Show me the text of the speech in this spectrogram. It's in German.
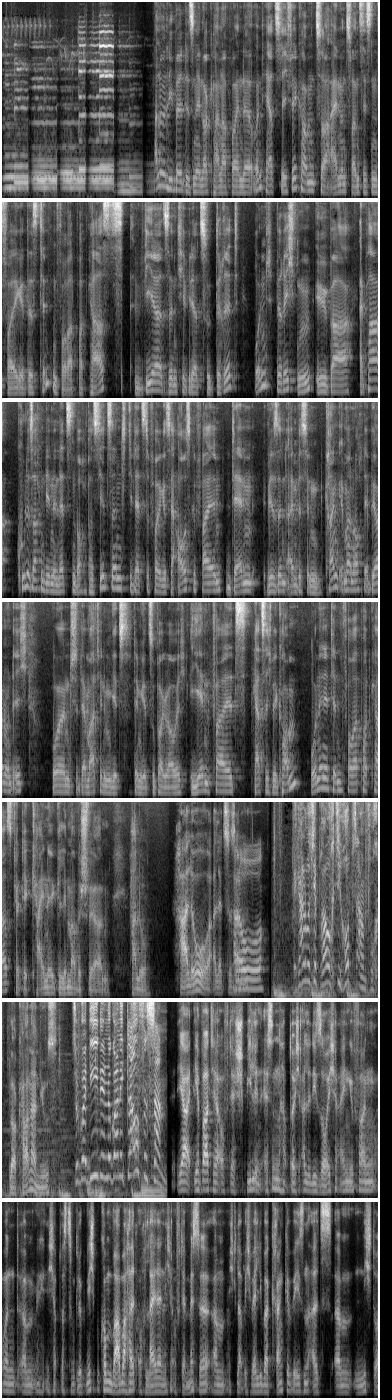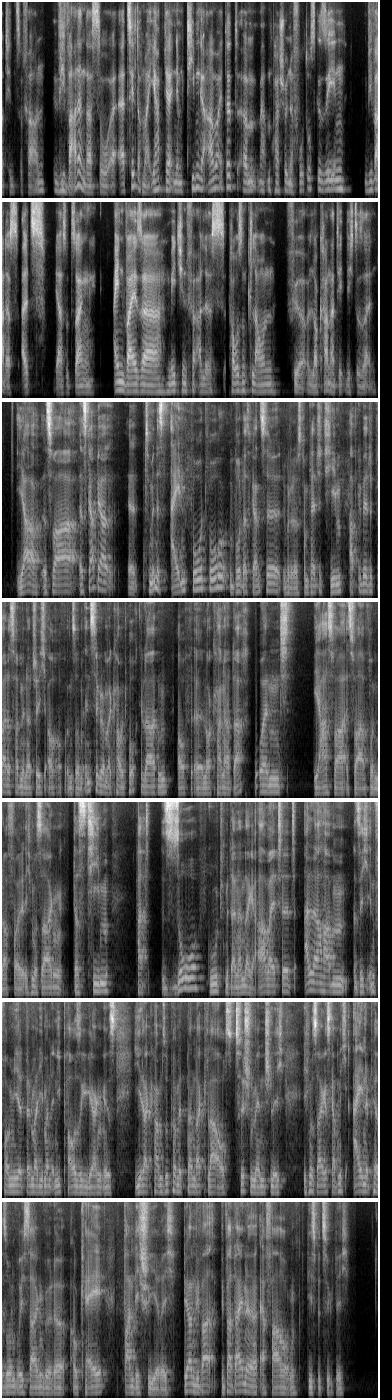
Hallo liebe Disney Locana Freunde und herzlich willkommen zur 21. Folge des Tintenvorrat Podcasts. Wir sind hier wieder zu dritt und berichten über ein paar coole Sachen, die in den letzten Wochen passiert sind. Die letzte Folge ist ja ausgefallen, denn wir sind ein bisschen krank immer noch, der Björn und ich. Und der Martin, dem geht's, dem geht's super, glaube ich. Jedenfalls herzlich willkommen. Ohne den Tintenvorrat-Podcast könnt ihr keine Glimmer beschwören. Hallo. Hallo, alle zusammen. Hallo. Egal was ihr braucht, sie hops einfach. Lokana News. Sogar die, die noch gar nicht laufen sind. Ja, ihr wart ja auf der Spiel in Essen, habt euch alle die Seuche eingefangen und ähm, ich habe das zum Glück nicht bekommen, war aber halt auch leider nicht auf der Messe. Ähm, ich glaube, ich wäre lieber krank gewesen, als ähm, nicht dorthin zu fahren. Wie war denn das so? Erzählt doch mal, ihr habt ja in dem Team gearbeitet, ähm, habt ein paar schöne Fotos gesehen. Wie war das als ja sozusagen Einweiser, Mädchen für alles, Pausenclown für Lokana tätig zu sein? Ja, es war, es gab ja äh, zumindest ein Foto, wo das ganze, wo das komplette Team abgebildet war. Das haben wir natürlich auch auf unserem Instagram-Account hochgeladen, auf äh, Lorcana Dach. Und ja, es war, es war wundervoll. Ich muss sagen, das Team hat so gut miteinander gearbeitet. Alle haben sich informiert, wenn mal jemand in die Pause gegangen ist. Jeder kam super miteinander klar, auch zwischenmenschlich ich muss sagen, es gab nicht eine Person, wo ich sagen würde, okay, fand ich schwierig. Björn, wie war, wie war deine Erfahrung diesbezüglich?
